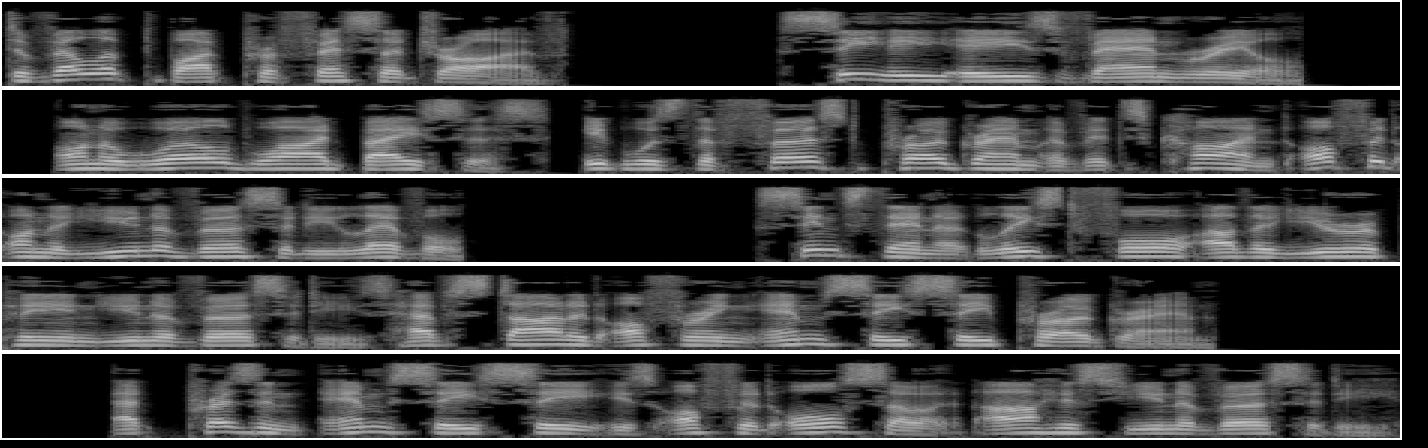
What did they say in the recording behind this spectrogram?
developed by Professor Drive. Cees Van Riel. On a worldwide basis, it was the first program of its kind offered on a university level, since then at least four other European universities have started offering MCC program. At present MCC is offered also at Aarhus University,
